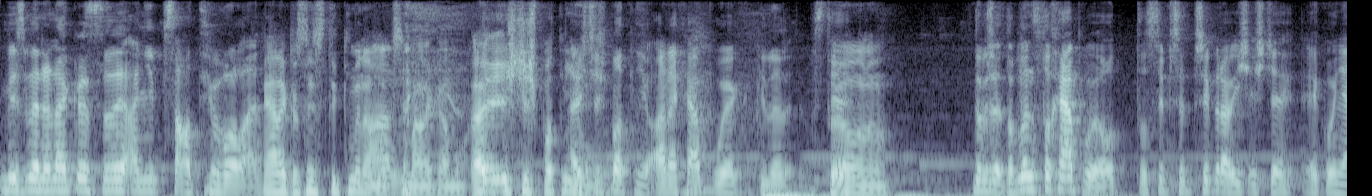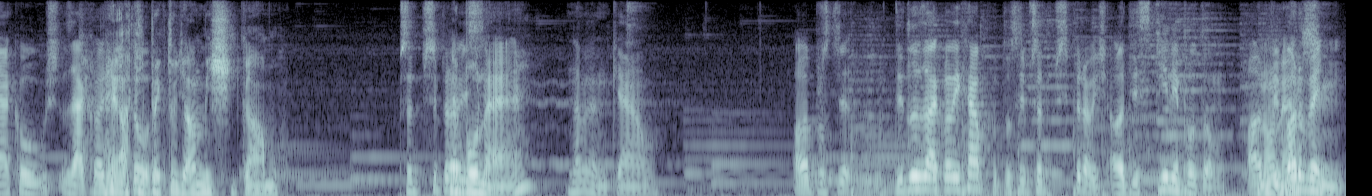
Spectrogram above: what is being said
My jsme nenakreslili ani psa, ty vole. Já nakreslím stickmana A- maximálně, kámo. A ještě špatný. A ještě špatný, a nechápu, jak tyhle... To Prostě... jo, no. Dobře, tohle to chápu, jo. To si předpřipravíš ještě jako nějakou základní Hej, a týpek to dělal myší, kámo. Předpřipravíš Nebo si- ne? Nevím, kámo. Ale prostě tyhle základy chápu, to si předpřipravíš, ale ty stíny potom, ale No, no, ne, vybarvení.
